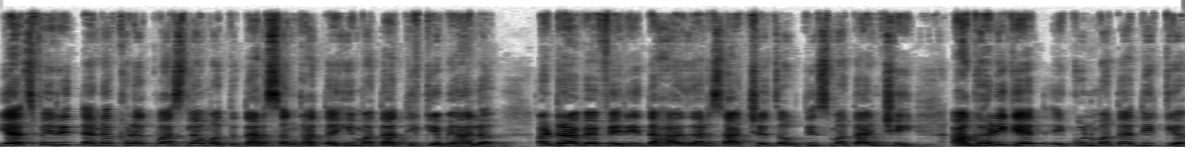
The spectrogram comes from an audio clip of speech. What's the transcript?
याच फेरीत त्यांना खडकवासला मतदारसंघातही मताधिक्य मिळालं. अठराव्या फेरीत दहा हजार सातशे चौतीस मतांची आघाडी घेत एकूण मताधिक्य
